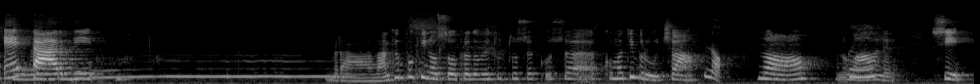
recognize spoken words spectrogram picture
È tardi. Brava, anche un pochino sopra dove è tutto secco secco, ma ti brucia? No. No, meno male. Sì.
